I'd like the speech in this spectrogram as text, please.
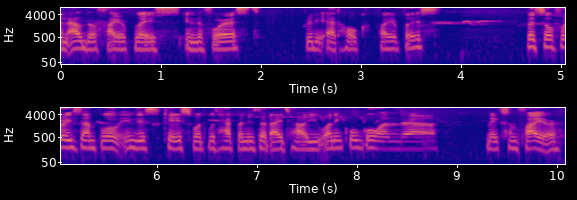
an outdoor fireplace in the forest, pretty ad hoc fireplace. But so, for example, in this case, what would happen is that I tell you, Aniko, go and uh, make some fire.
